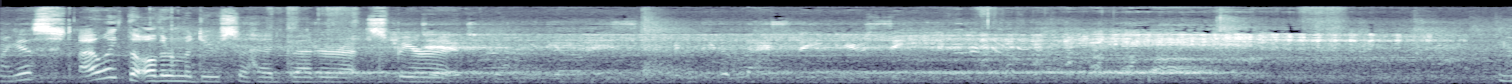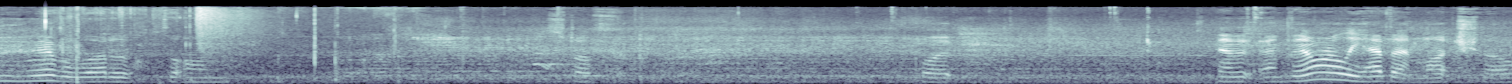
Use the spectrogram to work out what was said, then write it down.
I guess I like the other Medusa head better at Spirit. I have a lot of the um stuff, but yeah, they don't really have that much though.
